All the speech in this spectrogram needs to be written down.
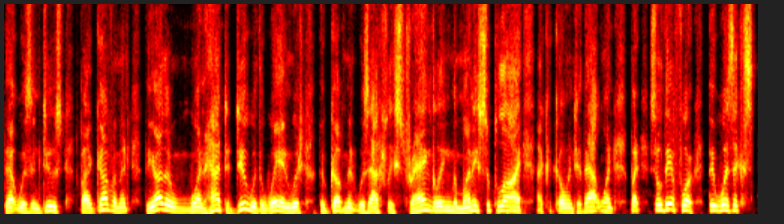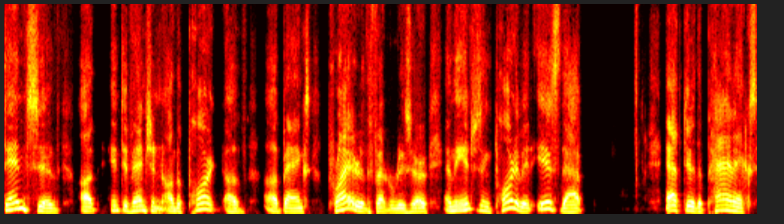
that was induced by government. The other one had to do with the way in which the government was actually strangling the money supply. I could go into that one. But so therefore, there was extensive uh, intervention on the part of uh, banks prior to the Federal Reserve. And the interesting part of it is that after the panics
